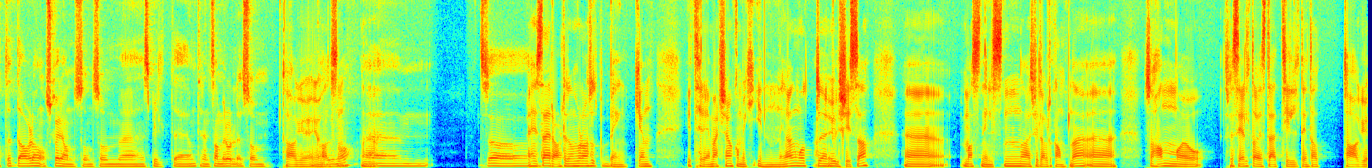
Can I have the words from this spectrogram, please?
At da var det han Oskar Jansson som uh, spilte omtrent samme rolle som Tage Johansen. Ja. Eh, så Jeg synes det er rart, for han har stått på benken i tre matcher. Han kom ikke inn engang mot uh, Ullskissa. Uh, Mads Nilsen har spilt alle kampene, så han må jo, spesielt da hvis det er tiltenkt at Tage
